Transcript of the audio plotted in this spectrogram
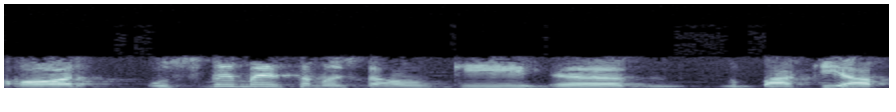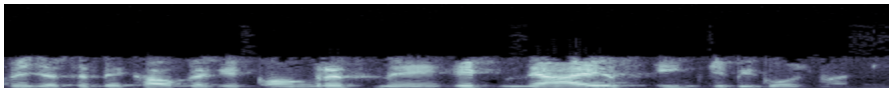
और उसमें मैं समझता हूँ कि बाकी आपने जैसे देखा होगा कि कांग्रेस ने एक न्याय स्कीम की भी घोषणा की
